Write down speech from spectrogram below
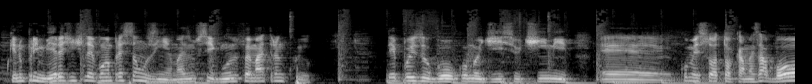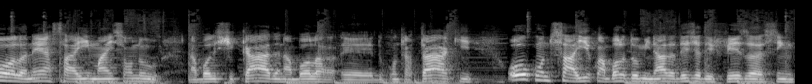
Porque no primeiro a gente levou uma pressãozinha, mas no segundo foi mais tranquilo. Depois do gol, como eu disse, o time é, começou a tocar mais a bola, né? A sair mais só no, na bola esticada, na bola é, do contra-ataque. Ou quando saía com a bola dominada desde a defesa, assim,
